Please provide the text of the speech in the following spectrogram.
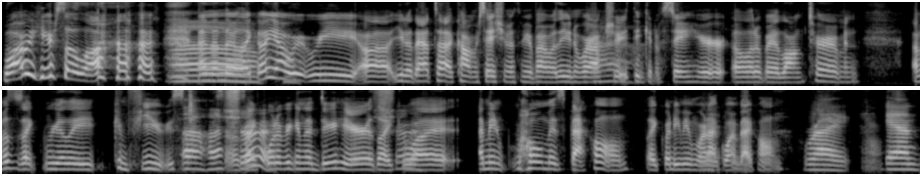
why are we here so long? and then they're like, oh yeah, we, we uh, you know, they had to have a conversation with me about whether, you know, we're actually Ah. thinking of staying here a little bit long term. And I was like really confused. Uh-huh, so I was sure. like, what are we gonna do here? Like, Sure. what? I mean, home is back home. Like, what do you mean we're Right. not going back home? Right. Oh. And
